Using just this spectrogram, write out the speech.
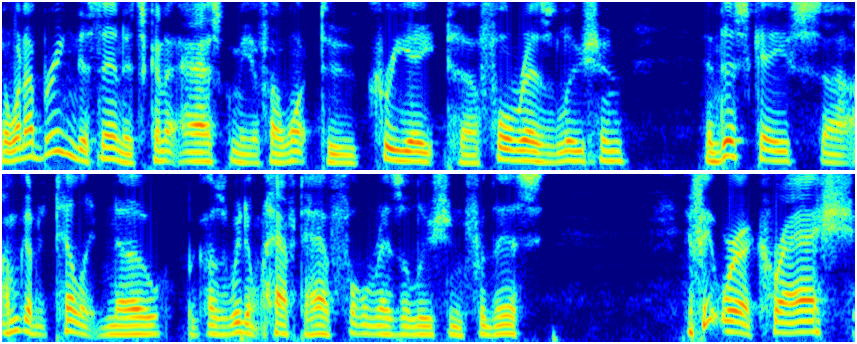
Now when I bring this in, it's going to ask me if I want to create full resolution. In this case, uh, I'm going to tell it no because we don't have to have full resolution for this. If it were a crash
